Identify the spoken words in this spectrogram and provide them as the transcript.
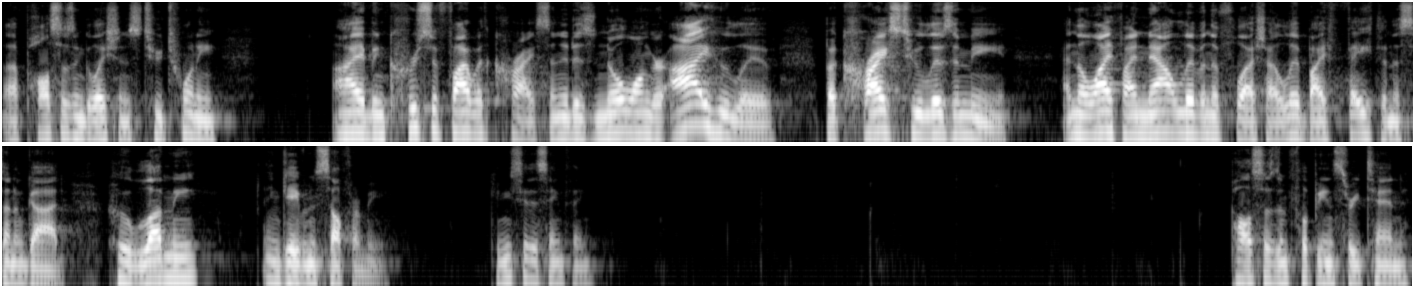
Uh, Paul says in Galatians 2:20, "I have been crucified with Christ, and it is no longer I who live, but Christ who lives in me." And the life I now live in the flesh, I live by faith in the Son of God, who loved me and gave himself for me. Can you see the same thing? Paul says in Philippians 3:10,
